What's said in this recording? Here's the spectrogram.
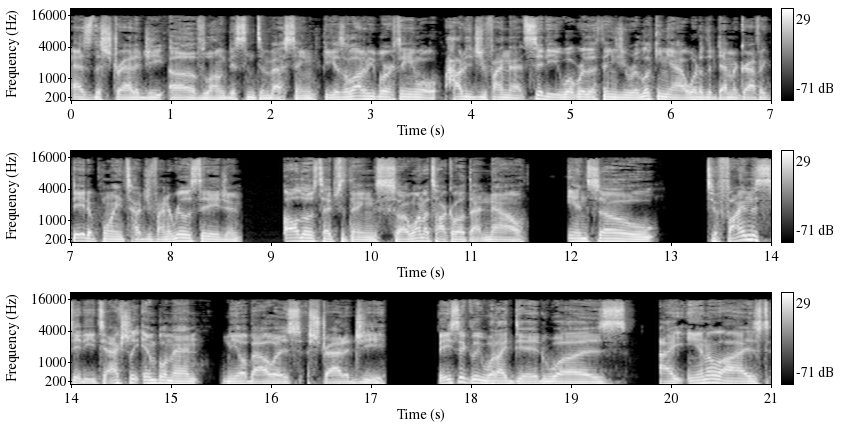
as the strategy of long distance investing. Because a lot of people are thinking, well, how did you find that city? What were the things you were looking at? What are the demographic data points? How did you find a real estate agent? All those types of things. So I want to talk about that now. And so to find the city, to actually implement Neil Bawa's strategy. Basically, what I did was I analyzed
